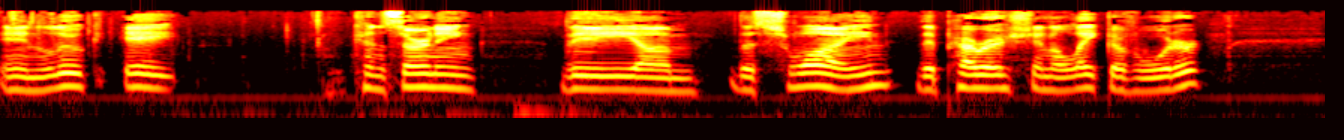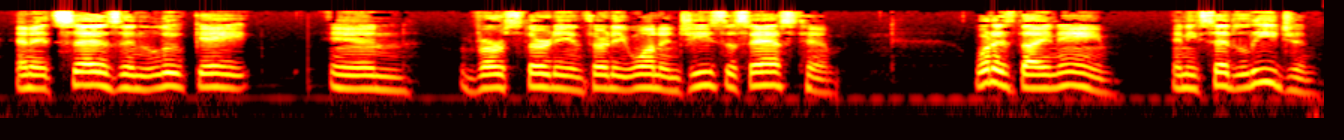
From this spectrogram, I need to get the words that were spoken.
in Luke 8 concerning the um, the swine that perish in a lake of water. And it says in Luke 8 in verse 30 and 31, and Jesus asked him, what is thy name? And he said, Legion,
